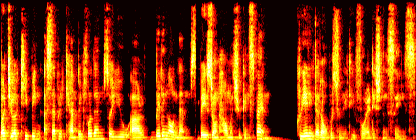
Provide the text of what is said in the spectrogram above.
but you are keeping a separate campaign for them. So you are bidding on them based on how much you can spend, creating that opportunity for additional sales.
